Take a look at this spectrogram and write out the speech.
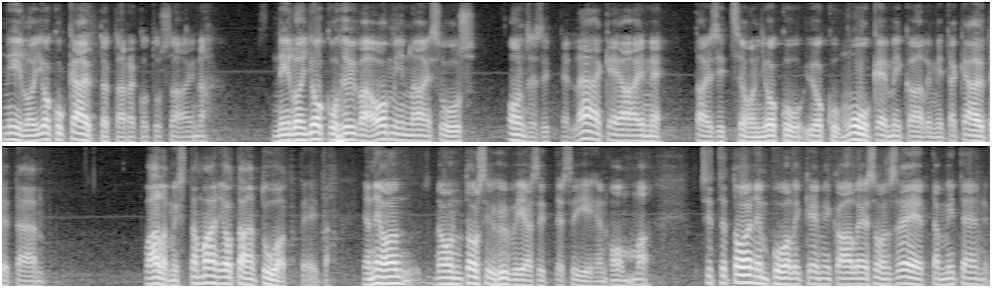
niillä on joku käyttötarkoitus aina. Niillä on joku hyvä ominaisuus, on se sitten lääkeaine tai sitten se on joku, joku muu kemikaali, mitä käytetään valmistamaan jotain tuotteita. Ja ne on, ne on tosi hyviä sitten siihen hommaan. Sitten toinen puoli kemikaaleissa on se, että miten,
